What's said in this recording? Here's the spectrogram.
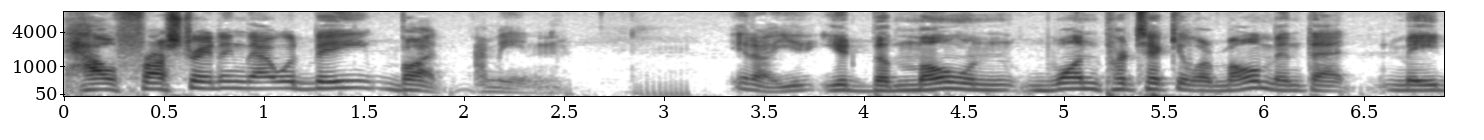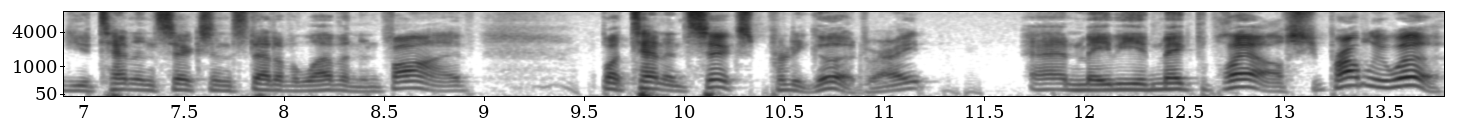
How frustrating that would be, but I mean, you know, you, would bemoan one particular moment that made you 10 and 6 instead of 11 and 5 but 10 and 6, pretty good, right? And maybe you'd make the playoffs. You probably will.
